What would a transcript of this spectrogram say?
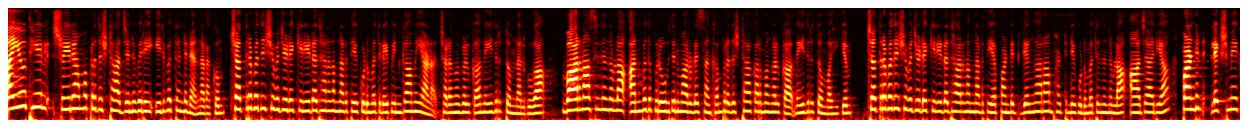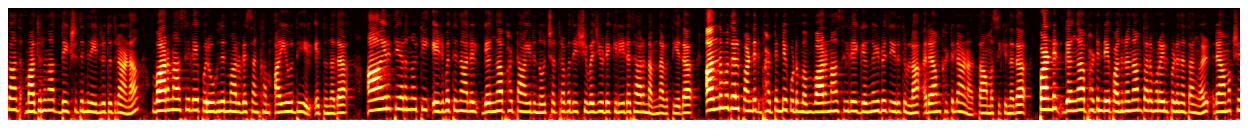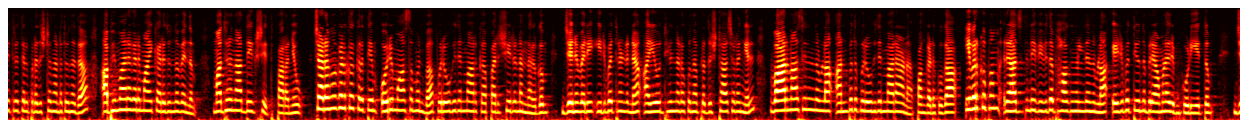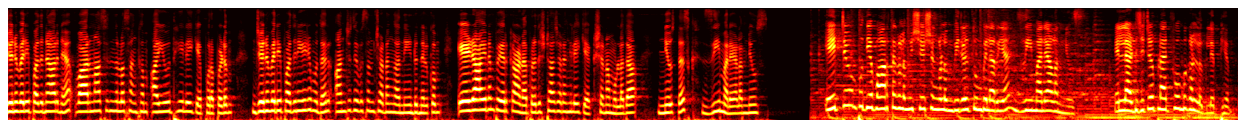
അയോധ്യയിൽ ശ്രീരാമപ്രതിഷ്ഠ ജനുവരി ഇരുപത്തിരണ്ടിന് നടക്കും. ഛത്രപതി ശിവജിയുടെ കിരീടധാരണം നടത്തിയ കുടുംബത്തിലെ പിൻഗാമിയാണ് ചടങ്ങുകൾക്ക് നേതൃത്വം നൽകുക. വാരണാസിയിൽ നിന്നുള്ള അൻപത് പുരോഹിതന്മാരുടെ സംഘം പ്രതിഷ്ഠാ കർമ്മങ്ങൾക്ക് നേതൃത്വം വഹിക്കും. ഛത്രപതി ശിവജിയുടെ കിരീടധാരണം നടത്തിയ പണ്ഡിറ്റ് ഗംഗാറാം ഭട്ടിന്റെ കുടുംബത്തിൽ നിന്നുള്ള ആചാര്യ പണ്ഡിറ്റ് ലക്ഷ്മികാന്ത് മധുരനാഥ് ദീക്ഷിത്തിന്റെ നേതൃത്വത്തിലാണ് വാരണാസിയിലെ പുരോഹിതന്മാരുടെ സംഘം അയോധ്യയിൽ എത്തുന്നത്. ആയിരത്തി അറുന്നൂറ്റി എഴുപത്തിനാലിൽ ഗംഗാഭട്ടായിരുന്നു ഛത്രപതി ശിവജിയുടെ കിരീടധാരണം നടത്തിയത്. അന്നു മുതൽ പണ്ഡിറ്റ് ഭട്ടിന്റെ കുടുംബം വാരണാസിയിലെ ഗംഗയുടെ തീരത്തുള്ള രാംഘട്ടിലാണ് താമസിക്കുന്നത്. പണ്ഡിറ്റ് ഗംഗാ ഭട്ടിന്റെ പതിനൊന്നാം തലമുറയിൽപ്പെടുന്ന തങ്ങൾ രാമക്ഷേത്രത്തിൽ പ്രതിഷ്ഠ നടത്തുന്നത് അഭിമാനകരമായി കരുതുന്നുവെന്നും മധുരനാഥ് ദീക്ഷിത് പറഞ്ഞു. ചടങ്ങുകൾക്ക് കൃത്യം ഒരു മാസം മുൻപ് പുരോഹിതന്മാർക്ക് പരിശീലനം നൽകും. ജനുവരി ഇരുപത്തിരണ്ടിന് അയോധ്യയിൽ നടക്കുന്ന പ്രതിഷ്ഠാ ചടങ്ങിൽ വാരണാസിയിൽ നിന്നുള്ള അൻപത് പുരോഹിതന്മാരാണ് പങ്കെടുക്കുക. ഇവർക്കൊപ്പം രാജ്യത്തിന്റെ വിവിധ ഭാഗങ്ങളിൽ നിന്നുള്ള എഴുപത്തിയൊന്ന് ബ്രാഹ്മണരും കൂടിയെത്തും. ജനുവരി പതിനാറിന് വാരണാസിയിൽ നിന്നുള്ള സംഘം അയോധ്യയിലേക്ക് പുറപ്പെടും. ജനുവരി പതിനേഴ് മുതൽ അഞ്ചു ദിവസം ചടങ്ങ് നീണ്ടുനിൽക്കും ഏഴായിരം പേർക്കാണ് പ്രതിഷ്ഠാ ചടങ്ങിലേക്ക് ക്ഷണമുള്ളത്. News desk C Malayalam news. ഏറ്റവും പുതിയ വാർത്തകളും വിശേഷങ്ങളും വിരൽ തുമ്പിലറിയാൻ സി മലയാളം ന്യൂസ്. എല്ലാ ഡിജിറ്റൽ പ്ലാറ്റ്ഫോമുകളിലും ലഭ്യം.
